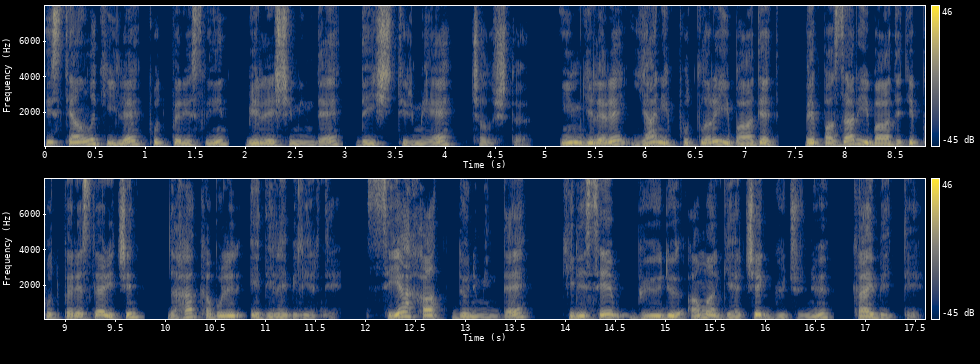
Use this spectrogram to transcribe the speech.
Hristiyanlık ile putperestliğin birleşiminde değiştirmeye çalıştı. İmgilere yani putlara ibadet ve pazar ibadeti putperestler için daha kabul edilebilirdi. Siyah hat döneminde kilise büyüdü ama gerçek gücünü kaybetti.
